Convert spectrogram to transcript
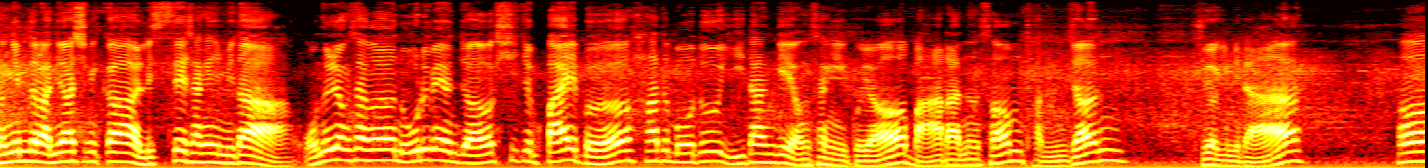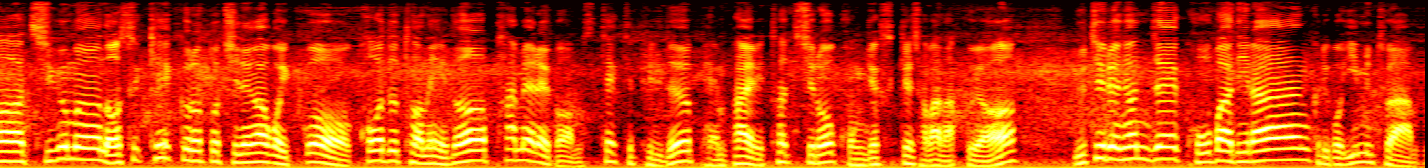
형님들 안녕하십니까? 리스의 장현입니다. 오늘 영상은 오름의 흔적 시즌5 하드모드 2단계 영상이고요. 말하는 섬 던전 구역입니다. 어, 지금은 어스케이크로 또 진행하고 있고 코드 터네이더 파멸의 검 스택트 필드 뱀파이어 터치로 공격 스킬 잡아놨고요. 유틸은 현재 고바디랑 그리고 이민투함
